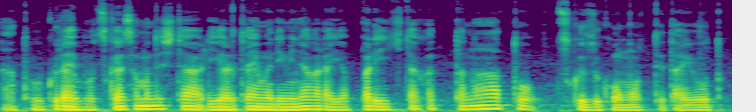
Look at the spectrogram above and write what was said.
あトークライブお疲れ様でした。リアルタイムで見ながらやっぱり行きたかったなぁとつくづく思ってたよと。えー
